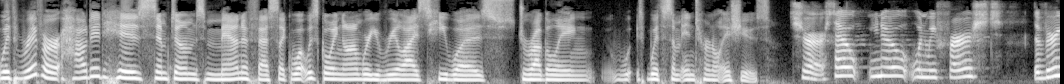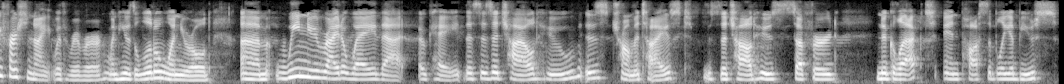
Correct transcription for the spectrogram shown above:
with river how did his symptoms manifest like what was going on where you realized he was struggling w- with some internal issues Sure. So, you know, when we first, the very first night with River, when he was a little one year old, um, we knew right away that, okay, this is a child who is traumatized. This is a child who's suffered neglect and possibly abuse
